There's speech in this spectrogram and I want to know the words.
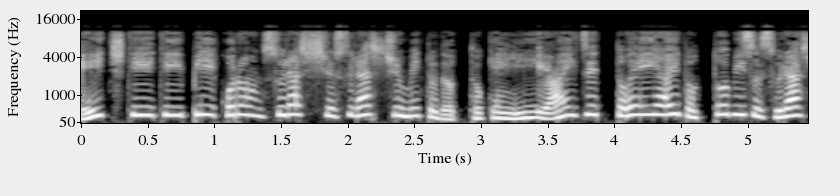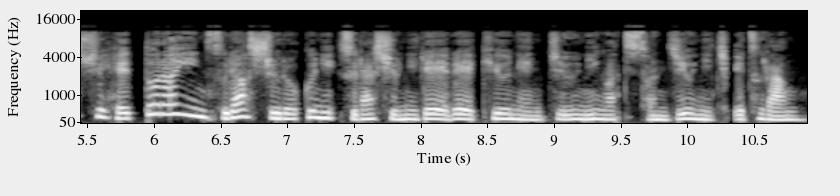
Http コロンスラッシュスラッシュミト .keizai.biz スラッシュ headline スラッシュ62スラッシュ2009年12月30日閲覧。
